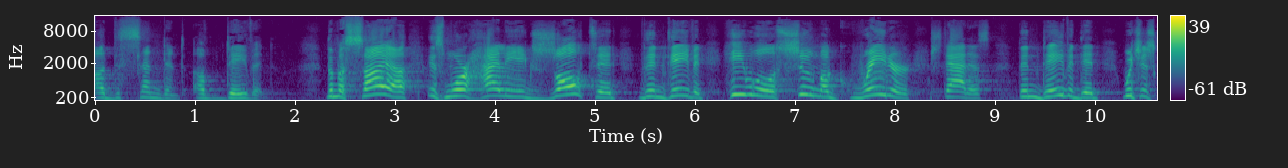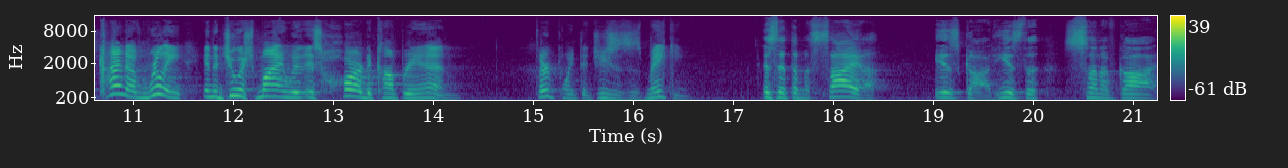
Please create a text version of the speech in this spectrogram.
a descendant of David. The Messiah is more highly exalted than David. He will assume a greater status than David did, which is kind of really, in the Jewish mind, is hard to comprehend. Third point that Jesus is making is that the Messiah is God. He is the Son of God.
